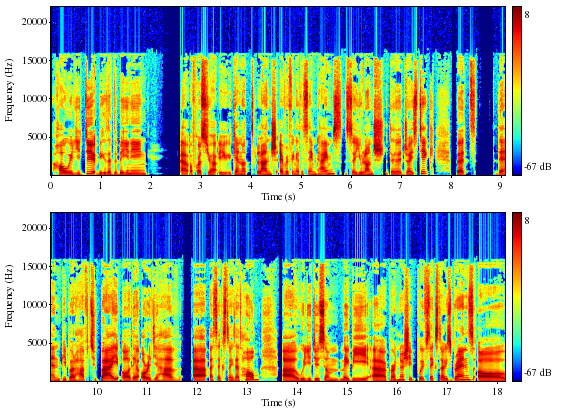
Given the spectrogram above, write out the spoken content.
how will you do? Because at the beginning, uh, of course, you, ha- you cannot launch everything at the same times. So you launch the joystick, but then people have to buy or they already have uh, a sex toys at home? Uh, will you do some maybe uh, partnership with sex toys brands, or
